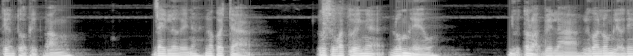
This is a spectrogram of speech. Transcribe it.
เตรียมตัวผิดหวังได้เลยนะ แล้วก็จะรู้สึกว่าตัวเองเนี่ยล้มเหลว อยู่ตลอดเวลาหรือว่าล้มเหลวได้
